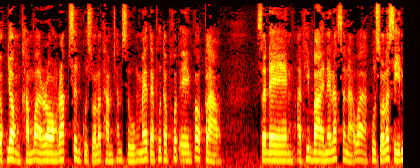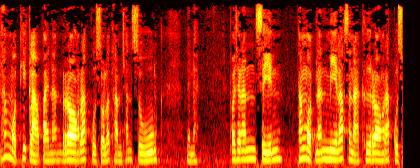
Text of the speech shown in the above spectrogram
ยกย่องคำว่ารองรับซึ่งกุศลธรรมชั้นสูง แม้แต่พุทธพจน์เองก็กล่าวแสดงอธิบายในลักษณะว่ากุศลศีลทั้งหมดที่กล่าวไปนั้น รองรับกุศลธรรมชั้นสูงเนี่ยนะเพราะฉะนั้นศีลทั้งหมดนั้นมีลักษณะคือรองรับกุศ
